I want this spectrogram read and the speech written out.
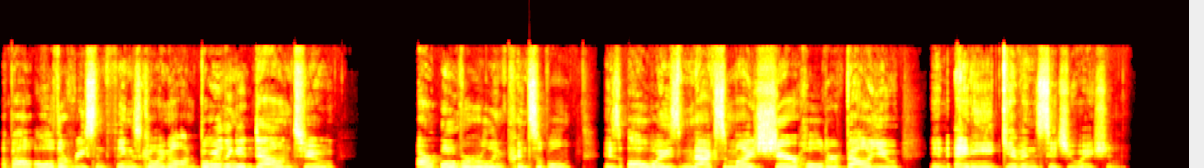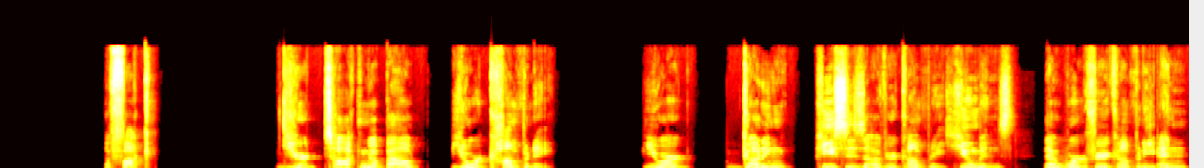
about all the recent things going on, boiling it down to our overruling principle is always maximize shareholder value in any given situation. The fuck? You're talking about your company. You are gutting pieces of your company, humans that work for your company and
